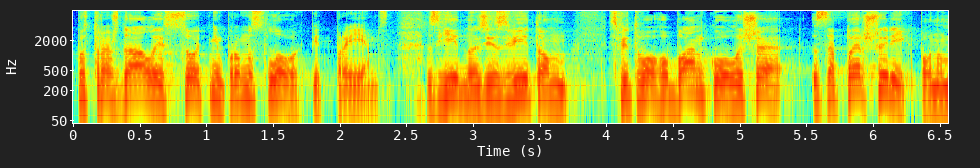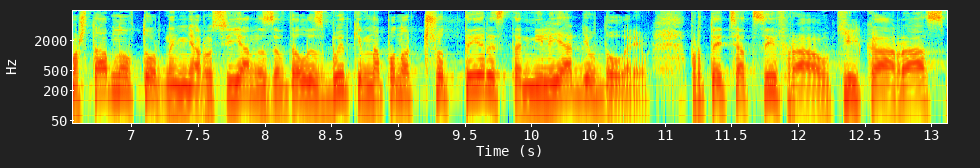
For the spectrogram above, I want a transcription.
Постраждали сотні промислових підприємств. Згідно зі звітом Світового банку, лише за перший рік повномасштабного вторгнення росіяни завдали збитків на понад 400 мільярдів доларів. Проте ця цифра в кілька раз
